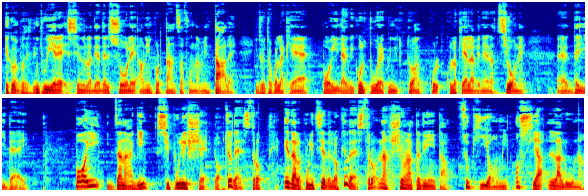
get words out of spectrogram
e come potete intuire, essendo la dea del sole, ha un'importanza fondamentale in tutta quella che è poi l'agricoltura e quindi tutto quello che è la venerazione eh, degli dei. Poi Izanagi si pulisce l'occhio destro e dalla pulizia dell'occhio destro nasce un'altra divinità, Tsukiyomi, ossia la luna.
